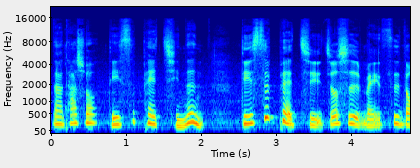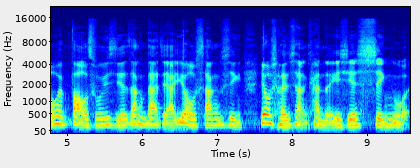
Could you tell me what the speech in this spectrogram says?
那他说디스패치는 Dispatch 就是每次都会爆出一些让大家又伤心又很想看的一些新闻。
